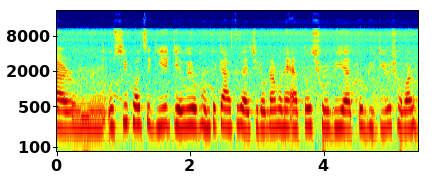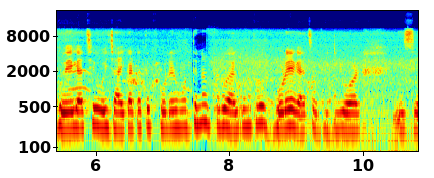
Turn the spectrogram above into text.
আর উশ্রী ফলসে গিয়ে কেউই ওখান থেকে আসতে চাইছিল না। মানে এত ছবি, এত ভিডিও সবার হয়ে গেছে। ওই জায়গাটাতে ফোনের মধ্যে না পুরো একদম পুরো ভরে গেছে ভিডিও আর ইসে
